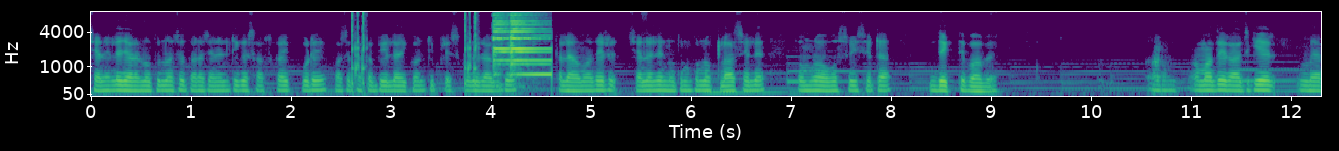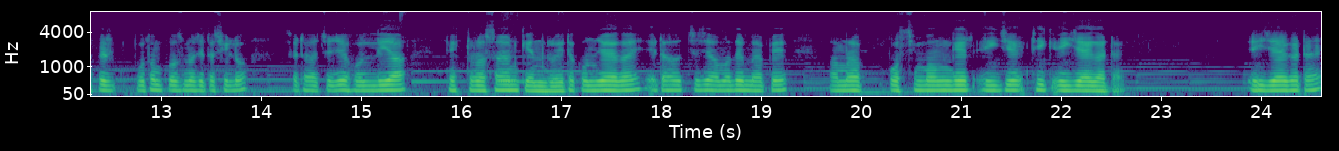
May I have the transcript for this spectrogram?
চ্যানেলে যারা নতুন আছো, তারা চ্যানেলটিকে সাবস্ক্রাইব করে পাশে থাকা বেল আইকনটি প্রেস করে রাখবে। তাহলে আমাদের চ্যানেলে নতুন কোনো ক্লাস এলে তোমরা অবশ্যই সেটা দেখতে পাবে। আমাদের আজকের ম্যাপের প্রথম প্রশ্ন যেটা ছিল সেটা হচ্ছে যে হলদিয়া ভেক্টর রসায়ন কেন্দ্র। এটা কোন জায়গায়? এটা হচ্ছে যে আমাদের ম্যাপে আমরা পশ্চিমবঙ্গের এই যে ঠিক এই জায়গাটায় এই জায়গাটায়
